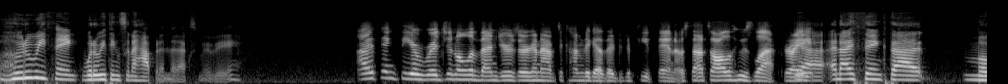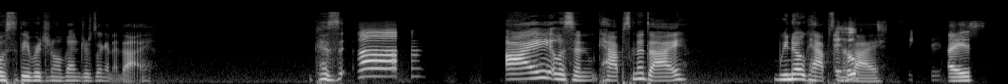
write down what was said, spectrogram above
Who do we think? What do we think is going to happen in the next movie? I think the original Avengers are gonna have to come together to defeat Thanos. That's all who's left, right? Yeah, and I think that most of the original Avengers are gonna die. Because Um, I listen, Cap's gonna die. We know Cap's gonna die. guys,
